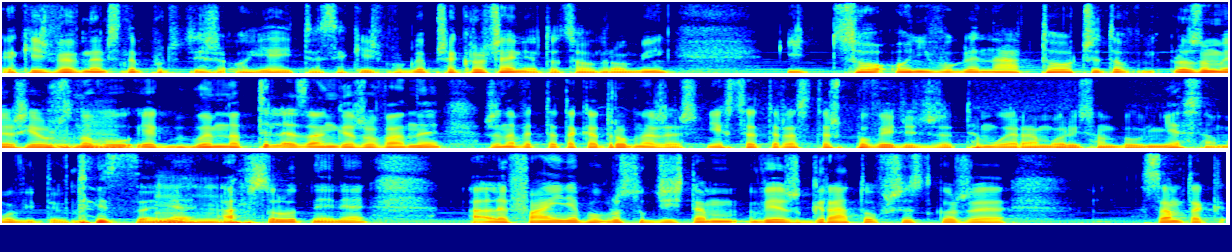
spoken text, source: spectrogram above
jakieś wewnętrzne poczucie, że ojej, to jest jakieś w ogóle przekroczenie to, co on robi i co oni w ogóle na to, czy to, rozumiesz, ja już mhm. znowu jakby byłem na tyle zaangażowany, że nawet ta taka drobna rzecz, nie chcę teraz też powiedzieć, że Temuera Morrison był niesamowity w tej scenie, mhm. absolutnie nie, ale fajnie po prostu gdzieś tam, wiesz, gra to wszystko, że sam tak,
